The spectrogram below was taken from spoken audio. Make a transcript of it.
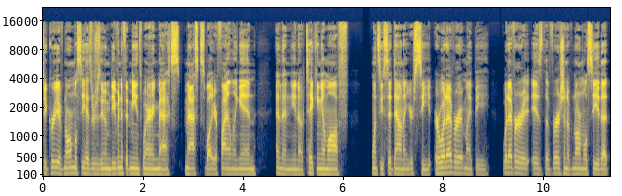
degree of normalcy has resumed even if it means wearing masks masks while you're filing in and then you know taking them off once you sit down at your seat or whatever it might be whatever is the version of normalcy that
